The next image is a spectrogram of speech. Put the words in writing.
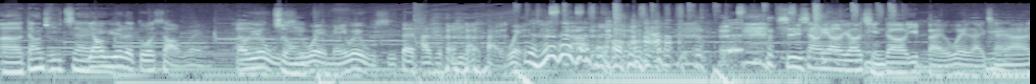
呃，当初在邀约了多少位？呃邀约五十位，每一位五十，带他的比来百位。事实上要邀请到一百位来参加，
